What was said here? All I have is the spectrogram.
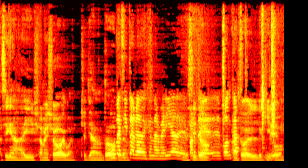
Así que nada, ahí llamé yo y bueno, chequearon todo. Un pero besito a los de gendarmería de parte del a podcast. todo el equipo.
